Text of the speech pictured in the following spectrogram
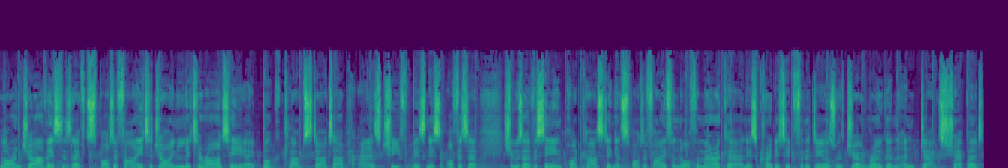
Lauren Jarvis has left Spotify to join Literati, a book club startup, as Chief Business Officer. She was overseeing podcasting at Spotify for North America and is credited for the deals with Joe Rogan and Dax Shepard.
